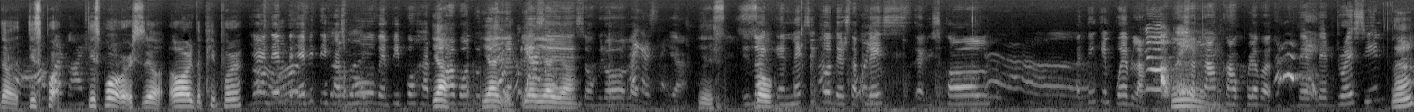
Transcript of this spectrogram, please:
the dispo- disperse uh, all the people Yeah, and then the, everything has moved and people have Yeah. traveled to Yeah, different yeah, yeah, yeah. places. So we all like, yeah. yes It's so like in Mexico, there's a place that is called, I think in Puebla. There's a Mm. town called Puebla. Their, their dressing huh?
